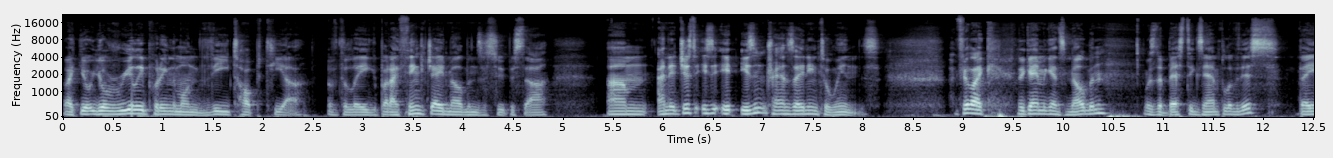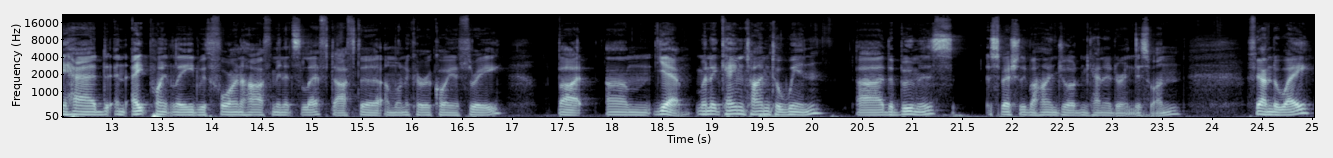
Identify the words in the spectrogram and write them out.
like you're you're really putting them on the top tier of the league. But I think Jade Melbourne's a superstar, um, and it just is it isn't translating to wins. I feel like the game against Melbourne was the best example of this. They had an eight point lead with four and a half minutes left after a Monica Okoye three. But um, yeah, when it came time to win, uh, the Boomers, especially behind Jordan Canada in this one, found a way.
